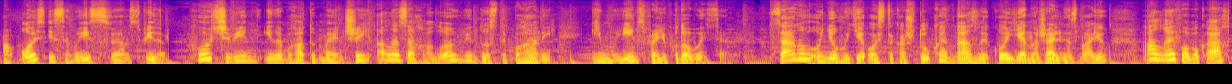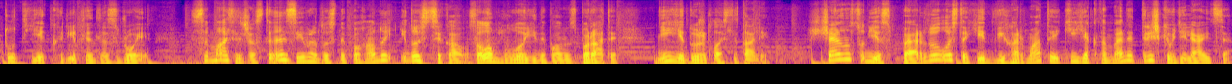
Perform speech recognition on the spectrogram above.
А ось і самий Свем Спідер. Хоч він і набагато менший, але загалом він досить непоганий, і мені справді подобається. Ззаду у нього є ось така штука, назву якої я, на жаль, не знаю, але по боках тут є кріплення для зброї. Сама ця частина зібрана досить непогано і досить цікаво, загалом було її непогано збирати. В ній є дуже класні деталі. Ще в нас тут є спереду ось такі дві гармати, які, як на мене, трішки виділяються,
